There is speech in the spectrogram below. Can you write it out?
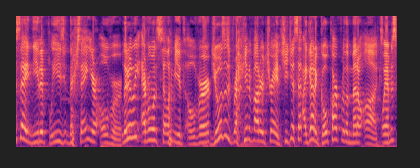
to say, need it, please. They're saying you're over. Literally, everyone's telling me it's over. Jules is bragging about her trade. She just said, I got a go kart for the metal ox. Wait, I'm just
